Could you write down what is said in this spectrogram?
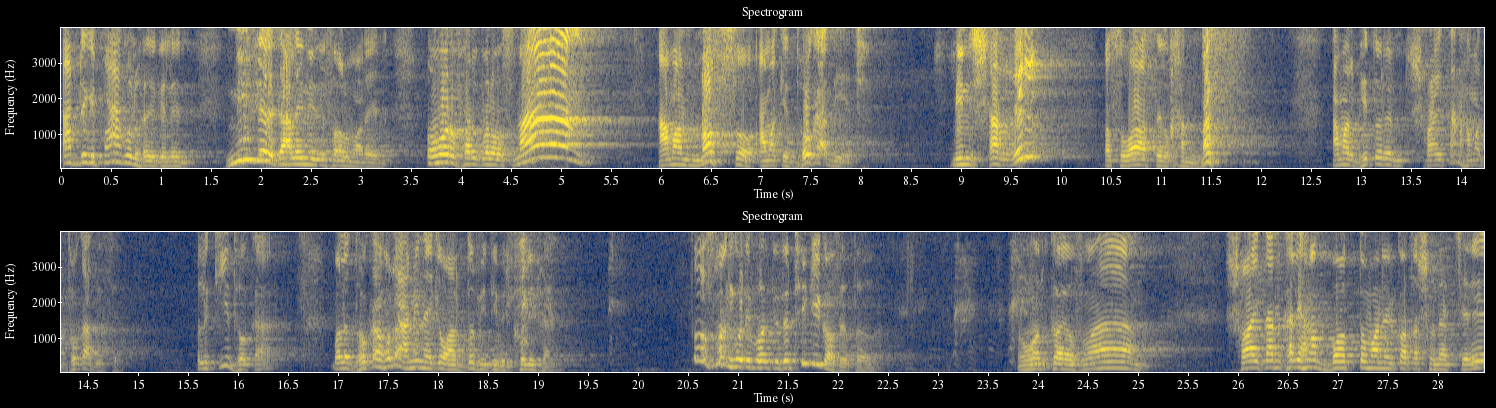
আপনি কি পাগল হয়ে গেলেন? নিজের গালে নিজে চড় মারেন। ওমর ফারুক বলে, ওসমান, আমার নফস আমাকে ধোকা দিয়েছে। মিন শারিল ওয়াসওয়াসিল খান্নাস। আমার ভিতরে শয়তান আমাকে ধোকা দিছে। বলে, কি ধোকা? বলে, ধোকা হলে আমি নাকি অর্ধ পৃথিবীর খলিফা। তো ওসমান গনি বলতেছে, ঠিকই কছে তো। ওমর কয়, ওসমান, শয়তান খালি আমাকে বর্তমানের কথা শোনাচ্ছে রে,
